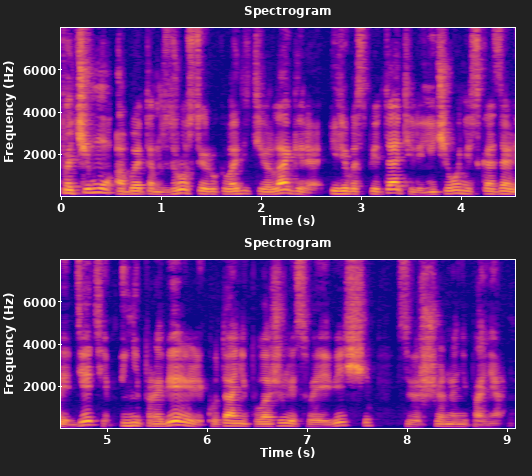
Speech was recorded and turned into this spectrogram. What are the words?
почему об этом взрослые руководители лагеря или воспитатели ничего не сказали детям и не проверили, куда они положили свои вещи, совершенно непонятно.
